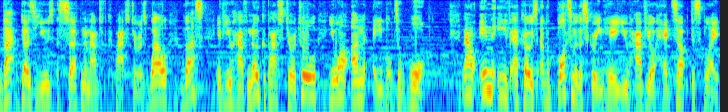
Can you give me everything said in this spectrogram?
that does use a certain amount of capacitor as well. Thus, if you have no capacitor at all, you are unable to warp. Now, in Eve Echoes, at the bottom of the screen here, you have your heads-up display,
